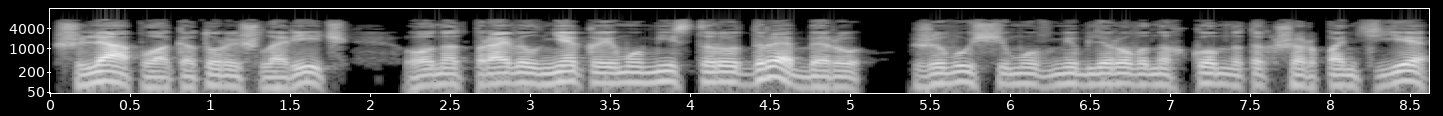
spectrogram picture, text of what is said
Шляпу, о которой шла речь, он отправил некоему мистеру Дребберу, живущему в меблированных комнатах Шарпантье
